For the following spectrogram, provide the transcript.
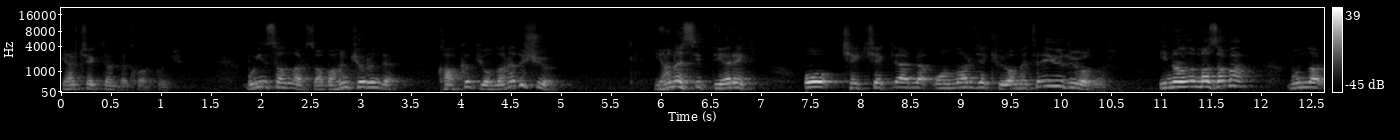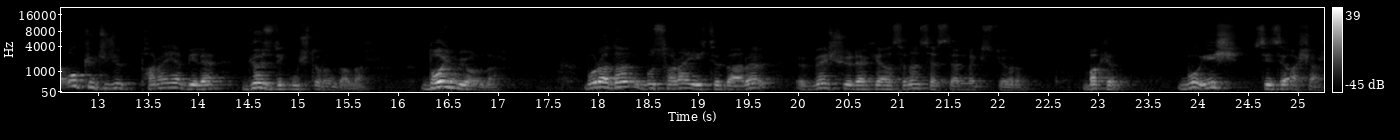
Gerçekten de korkunç. Bu insanlar sabahın köründe kalkıp yollara düşüyor. Ya nasip diyerek o çekçeklerle onlarca kilometre yürüyorlar. İnanılmaz ama bunlar o küçücük paraya bile göz dikmiş durumdalar. Doymuyorlar. Buradan bu saray iktidarı ve şürekasına seslenmek istiyorum. Bakın bu iş sizi aşar.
